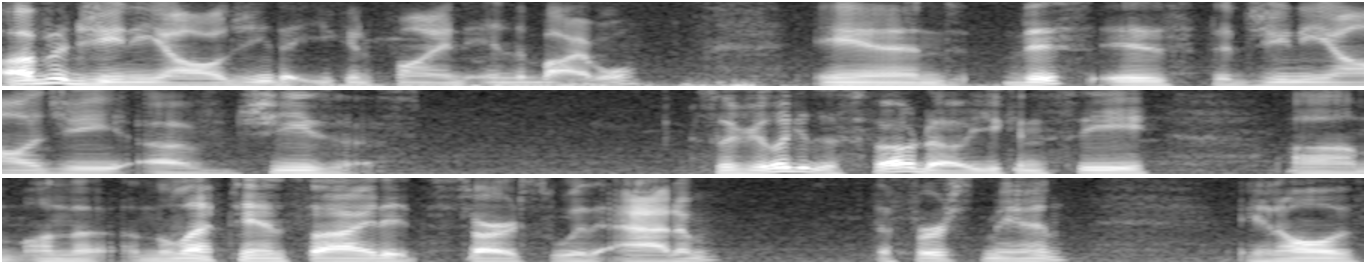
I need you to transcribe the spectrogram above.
of a genealogy that you can find in the Bible. And this is the genealogy of Jesus. So if you look at this photo, you can see um, on the, on the left hand side, it starts with Adam, the first man, and all of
